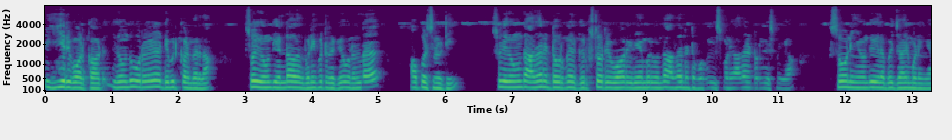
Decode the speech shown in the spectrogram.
இ ரிவார்ட் கார்டு இது வந்து ஒரு டெபிட் கார்டு மாதிரி தான் ஸோ இது வந்து எல்லா பெனிஃபிட்டும் இருக்குது ஒரு நல்ல ஆப்பர்ச்சுனிட்டி ஸோ இது வந்து அதர் நெட்ஒர்க்கு கிரிப்ஸ்டோ ரிவார்டு இதே மாதிரி வந்து அதர் நெட்ஒர்க்கு யூஸ் பண்ணி அதர் நெட்ஒர்க்கு யூஸ் பண்ணிக்கலாம். ஸோ நீங்கள் வந்து இதில் போய் ஜாயின் பண்ணுங்க.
